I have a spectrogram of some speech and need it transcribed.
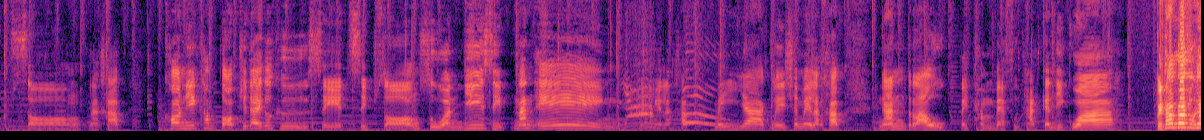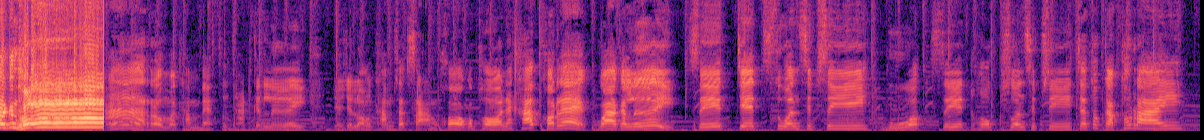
12 นะครับ ข้อนี้คำตอบที่ได้ก็คือ เศษ 12 ส่วน 20 นั่นเอง เป็นไงล่ะครับ ไม่ยากเลยใช่ไหมล่ะครับ งั้นเราไปทำแบบฝึกหัดกันดีกว่า ไปทำแบบฝึกหัดกันเถอะอ่าเรามาทำแบบฝึกหัดกันเลย เดี๋ยวจะลองทำสัก 3 ข้อก็พอนะครับ ข้อแรกว่ากันเลย เศษ 7 ส่วน 14 บวก เศษ 6 ส่วน 14 จะเท่ากับเท่าไหร่เห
